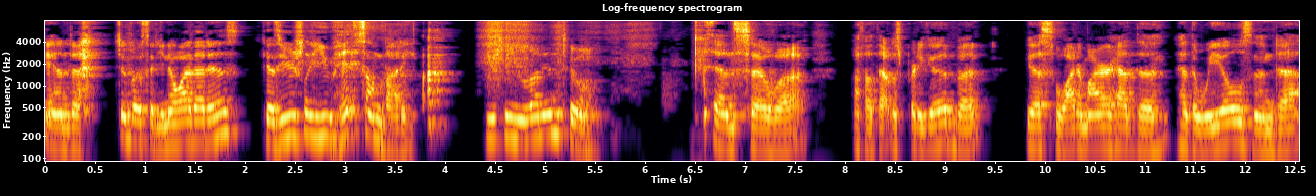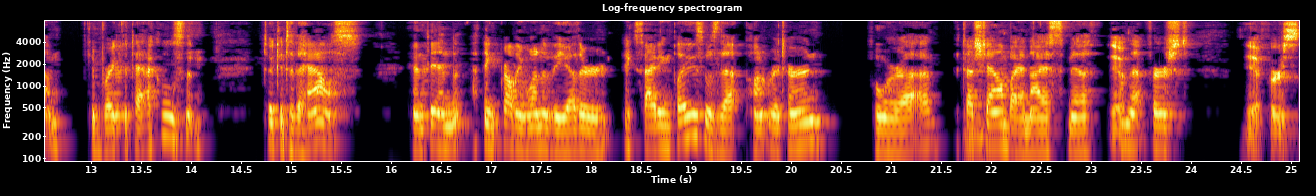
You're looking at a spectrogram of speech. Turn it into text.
and uh, Jimbo said, "You know why that is? Because usually you hit somebody. usually you run into them." And so uh, I thought that was pretty good. But yes, Wydermyer had the had the wheels and um, could break the tackles and took it to the house. And then I think probably one of the other exciting plays was that punt return for uh, the touchdown by Ainias Smith Yeah. on that first. Yeah, first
